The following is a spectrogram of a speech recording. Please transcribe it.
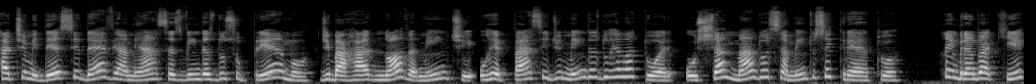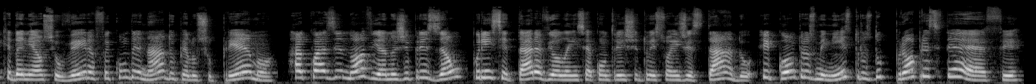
a timidez se deve a ameaças vindas do Supremo de barrar novamente o repasse de emendas do relator, o chamado orçamento secreto. Lembrando aqui que Daniel Silveira foi condenado pelo Supremo a quase nove anos de prisão por incitar a violência contra instituições de Estado e contra os ministros do próprio STF.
